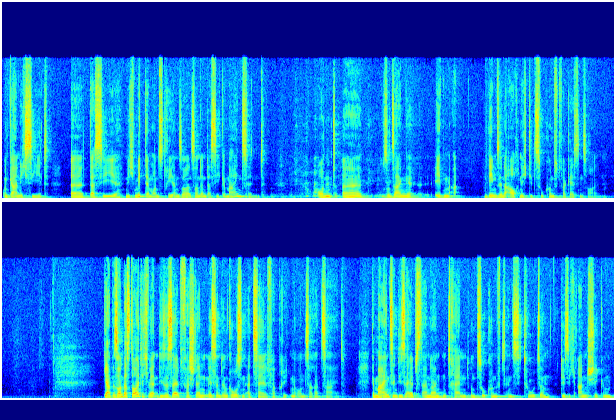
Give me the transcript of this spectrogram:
und gar nicht sieht, äh, dass sie nicht mitdemonstrieren sollen, sondern dass sie gemeint sind. Und äh, sozusagen eben in dem Sinne auch nicht die Zukunft vergessen sollen. Ja, besonders deutlich werden diese Selbstverständnisse in den großen Erzählfabriken unserer Zeit. Gemeint sind die selbsternannten Trend- und Zukunftsinstitute, die sich anschicken,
